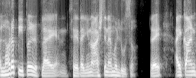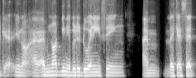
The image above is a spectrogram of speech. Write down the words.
A lot of people reply and say that, you know, Ashdin, I'm a loser, right? I can't you know, I, I've not been able to do anything. I'm, like I said,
